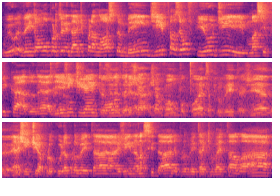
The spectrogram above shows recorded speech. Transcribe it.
o evento é uma oportunidade para nós também de fazer um field massificado, né? Ali a gente já encontra... Os já, já vão um pouco antes, aproveita a agenda. É, a gente já procura aproveitar a agenda na cidade, aproveitar que vai estar tá lá.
